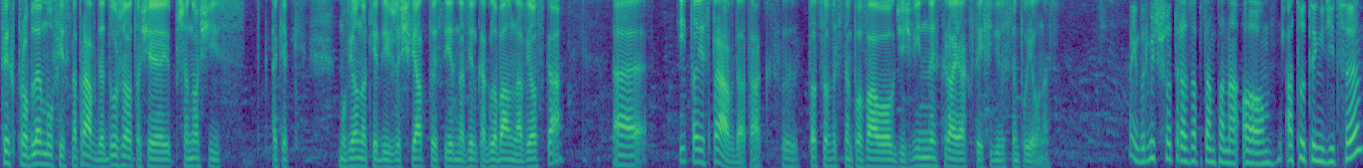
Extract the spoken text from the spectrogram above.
Tych problemów jest naprawdę dużo, to się przenosi z, tak jak mówiono kiedyś, że świat to jest jedna wielka globalna wioska. E, I to jest prawda, tak? E, To, co występowało gdzieś w innych krajach, w tej chwili występuje u nas. Panie burmistrzu, teraz zapytam pana o atuty Nidzicy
